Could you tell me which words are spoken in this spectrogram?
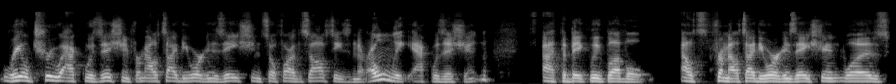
real true acquisition from outside the organization so far this offseason, their only acquisition at the big league level out from outside the organization was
